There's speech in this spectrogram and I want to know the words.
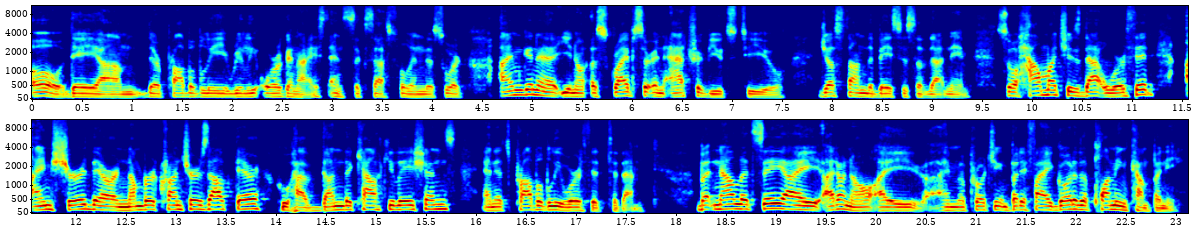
Oh they um they're probably really organized and successful in this work. I'm going to you know ascribe certain attributes to you just on the basis of that name. So how much is that worth it? I'm sure there are number crunchers out there who have done the calculations and it's probably worth it to them. But now let's say i i don't know i i'm approaching but if i go to the plumbing company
